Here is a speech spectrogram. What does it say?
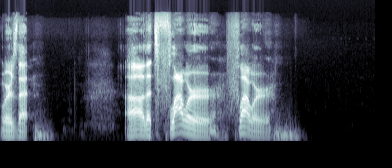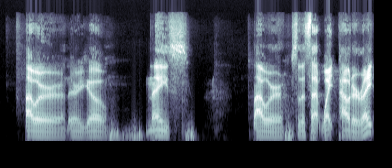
Where is that? Ah, that's flour. Flour. Flour. There you go. Nice. Flour. So that's that white powder, right?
